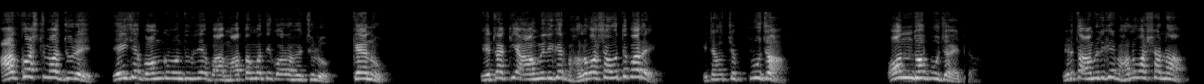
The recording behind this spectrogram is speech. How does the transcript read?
আগস্ট মাস জুড়ে এই যে বঙ্গবন্ধু নিয়ে মাতামাতি করা হয়েছিল কেন? এটা কি আওয়ামী লীগের ভালোবাসা হতে পারে? এটা হচ্ছে পূজা। অন্ধ পূজা এটা। এটা তো আওয়ামী লীগের ভালোবাসা না।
